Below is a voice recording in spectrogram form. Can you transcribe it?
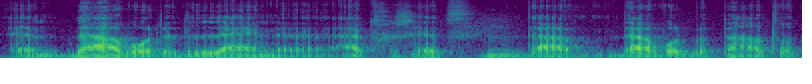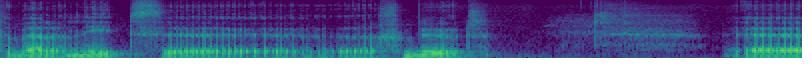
En daar worden de lijnen uitgezet. Hmm. Daar, daar wordt bepaald wat er wel en niet uh, gebeurt. Uh,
